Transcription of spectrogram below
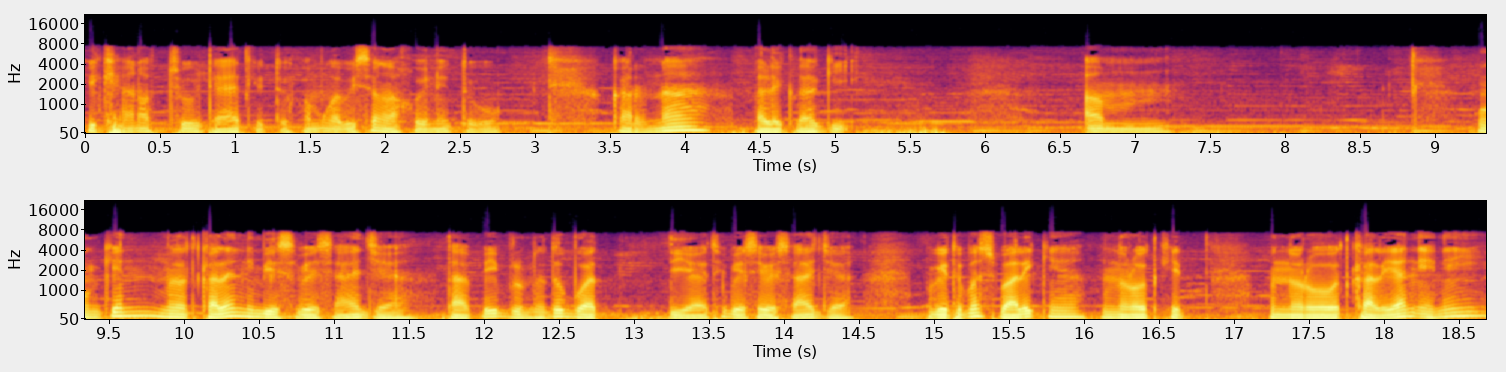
you cannot do that gitu. Kamu nggak bisa ngelakuin itu. Karena balik lagi um, mungkin menurut kalian ini biasa-biasa aja tapi belum tentu buat dia itu biasa-biasa aja. Begitupun sebaliknya menurut kit menurut kalian ini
